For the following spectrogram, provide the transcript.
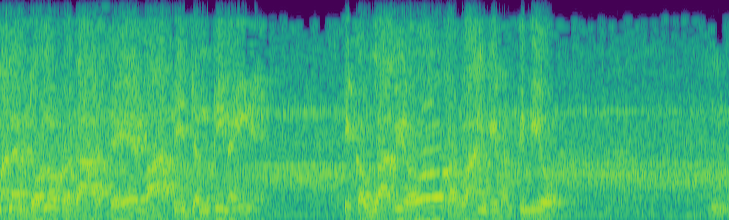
माने दोनों प्रकार से बात ही जनती नहीं है। कि कौआ भी हो, भगवान की भक्ति भी हो। हम्म।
